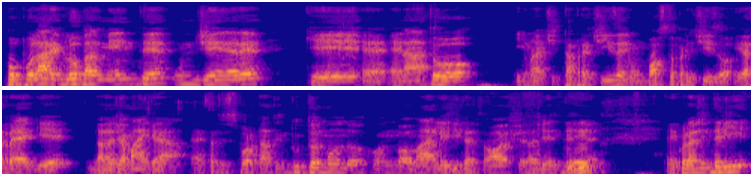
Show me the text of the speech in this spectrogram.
popolare globalmente un genere che eh, è nato in una città precisa, in un posto preciso. Il reggae dalla Giamaica è stato esportato in tutto il mondo con Bob Marley, Peter Tosh, la gente, Mhm. e quella gente lì,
